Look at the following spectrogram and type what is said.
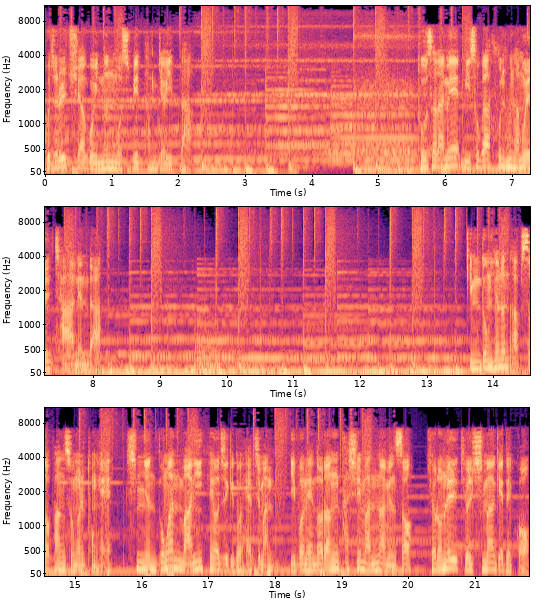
포즈를 취하고 있는 모습이 담겨 있다. 두 사람의 미소가 훈훈함을 자아낸다. 김동현은 앞서 방송을 통해 10년 동안 많이 헤어지기도 했지만 이번에 너랑 다시 만나면서 결혼을 결심하게 됐고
